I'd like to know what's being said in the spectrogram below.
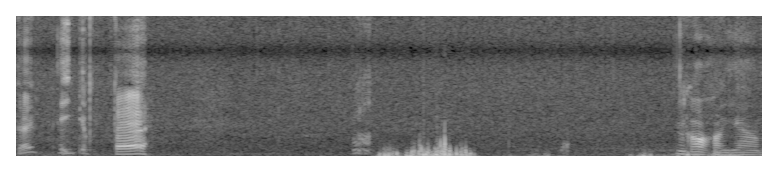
Đấy, ấy chụp tè. Gò dòm.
